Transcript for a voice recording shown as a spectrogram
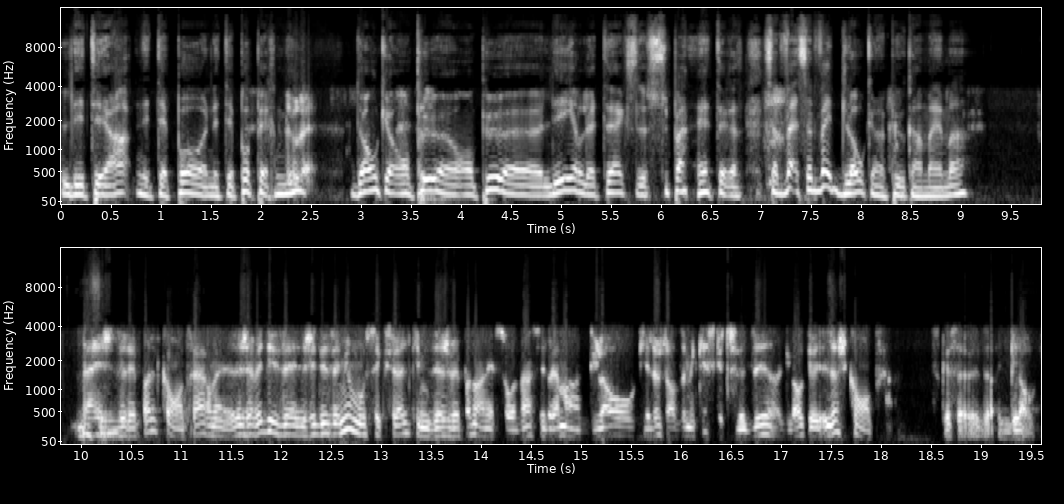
les théâtres n'étaient pas n'étaient pas permis. Donc, on peut, on peut euh, lire le texte, super intéressant. Ça devait, ça devait être glauque un peu quand même, hein? Ben, je dirais pas le contraire. Mais j'avais des, j'ai des amis homosexuels qui me disaient, je vais pas dans les sauvants, c'est vraiment glauque. Et là, je leur dis, mais qu'est-ce que tu veux dire, glauque? Et là, je comprends ce que ça veut dire, glauque.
